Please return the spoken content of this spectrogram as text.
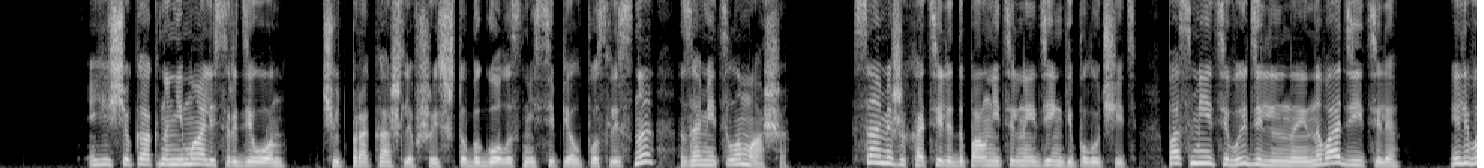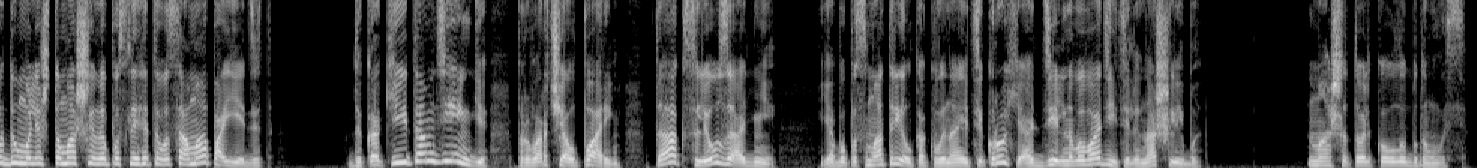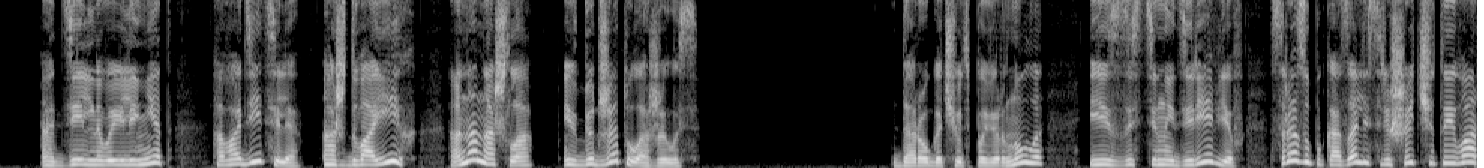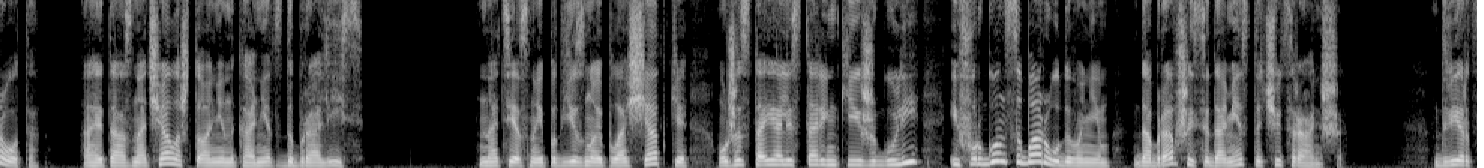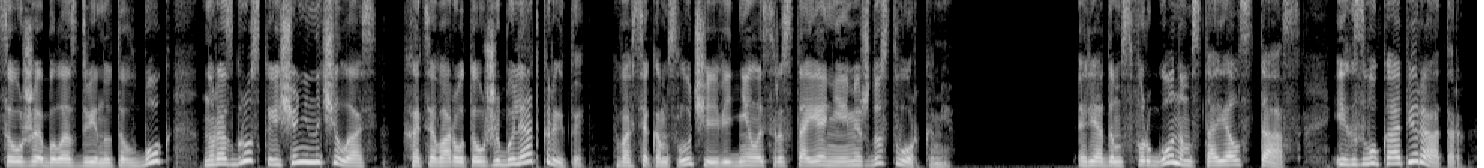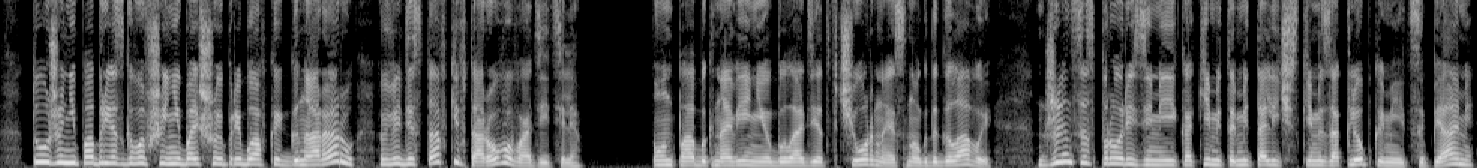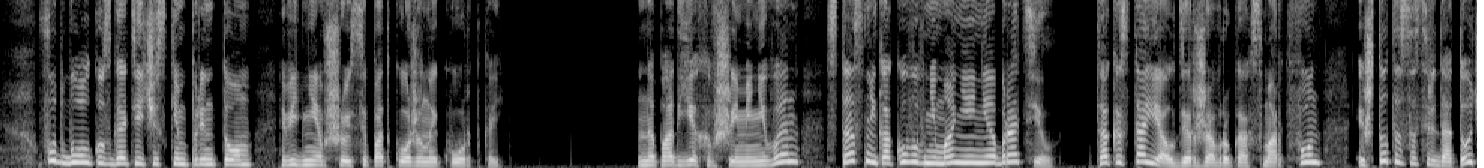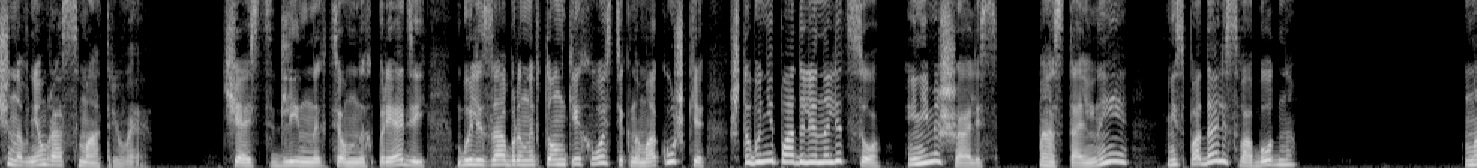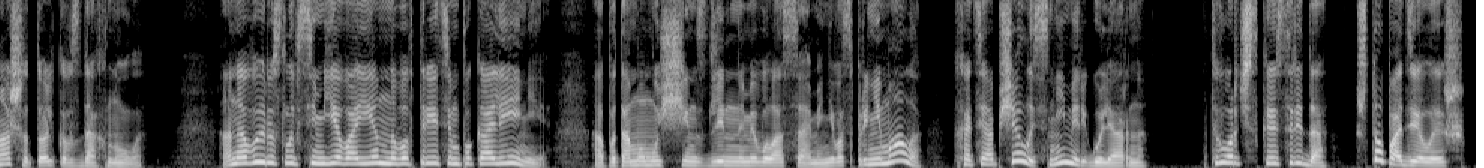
Еще как нанимались, Родион», — чуть прокашлявшись, чтобы голос не сипел после сна, заметила Маша. «Сами же хотели дополнительные деньги получить, по смете выделенные на водителя. Или вы думали, что машина после этого сама поедет?» «Да какие там деньги?» — проворчал парень. «Так, слезы одни. Я бы посмотрел, как вы на эти крохи отдельного водителя нашли бы». Маша только улыбнулась. Отдельного или нет, а водителя, аж двоих, она нашла и в бюджет уложилась. Дорога чуть повернула, и из-за стены деревьев сразу показались решетчатые ворота, а это означало, что они наконец добрались. На тесной подъездной площадке уже стояли старенькие «Жигули» и фургон с оборудованием, добравшийся до места чуть раньше. Дверца уже была сдвинута в бок, но разгрузка еще не началась, хотя ворота уже были открыты. Во всяком случае, виднелось расстояние между створками. Рядом с фургоном стоял Стас, их звукооператор, тоже не побрезговавший небольшой прибавкой к гонорару в виде ставки второго водителя. Он по обыкновению был одет в черное с ног до головы, джинсы с прорезями и какими-то металлическими заклепками и цепями, футболку с готическим принтом, видневшуюся под кожаной курткой. На подъехавший минивэн Стас никакого внимания не обратил, так и стоял, держа в руках смартфон и что-то сосредоточенно в нем рассматривая. Часть длинных темных прядей были забраны в тонкий хвостик на макушке, чтобы не падали на лицо и не мешались, а остальные не спадали свободно. Маша только вздохнула. Она выросла в семье военного в третьем поколении, а потому мужчин с длинными волосами не воспринимала, хотя общалась с ними регулярно. Творческая среда, что поделаешь?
